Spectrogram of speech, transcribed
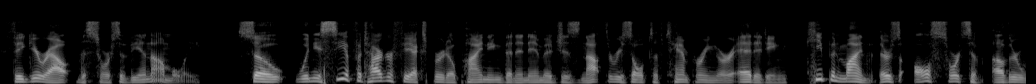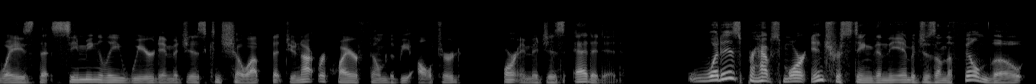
figure out the source of the anomaly. So, when you see a photography expert opining that an image is not the result of tampering or editing, keep in mind that there's all sorts of other ways that seemingly weird images can show up that do not require film to be altered or images edited. What is perhaps more interesting than the images on the film, though,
